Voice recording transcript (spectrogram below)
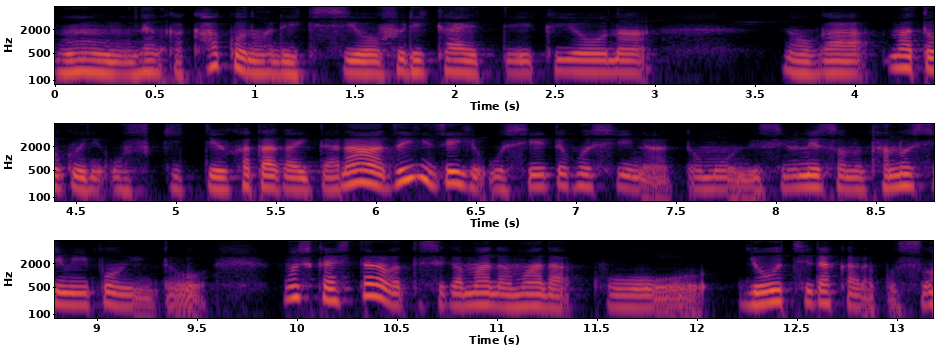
うん、なんか過去の歴史を振り返っていくようなのが、まあ、特にお好きっていう方がいたら、ぜひぜひ教えてほしいなと思うんですよね。その楽しみポイントを。もしかしたら私がまだまだ、こう、幼稚だからこそ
